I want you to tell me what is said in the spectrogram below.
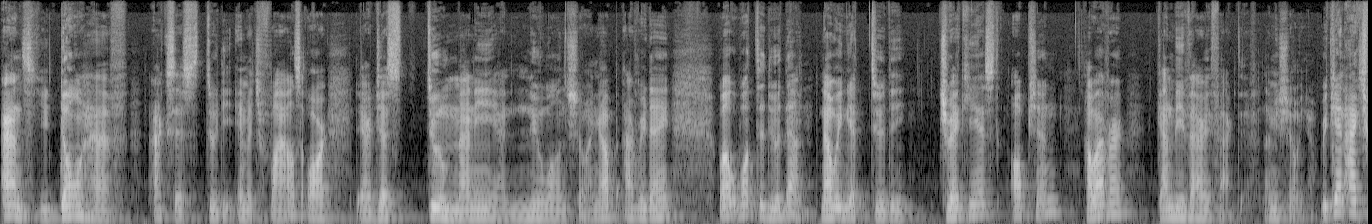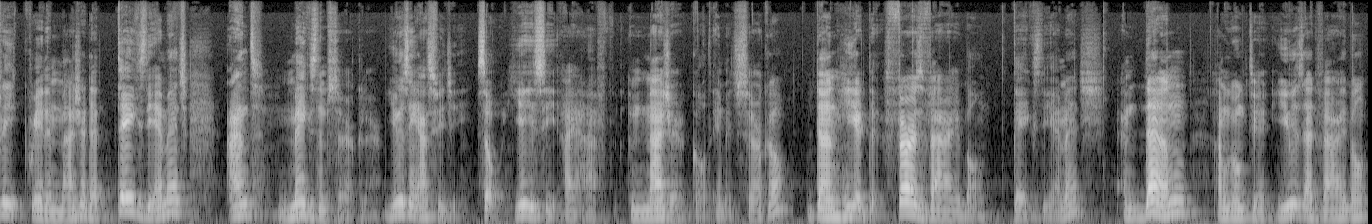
and you don't have access to the image files or there are just too many and new ones showing up every day, well, what to do then? Now we get to the trickiest option. However, can be very effective. Let me show you. We can actually create a measure that takes the image and makes them circular using SVG. So here you see I have a measure called image circle. Then here the first variable takes the image and then I'm going to use that variable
